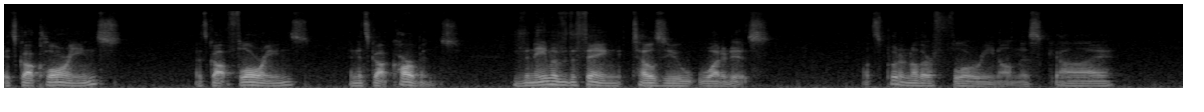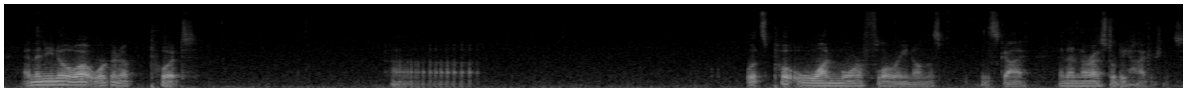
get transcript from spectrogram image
It's got chlorines, it's got fluorines, and it's got carbons. The name of the thing tells you what it is. Let's put another fluorine on this guy. And then you know what? We're going to put uh, let's put one more fluorine on this, this guy, and then the rest will be hydrogens.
